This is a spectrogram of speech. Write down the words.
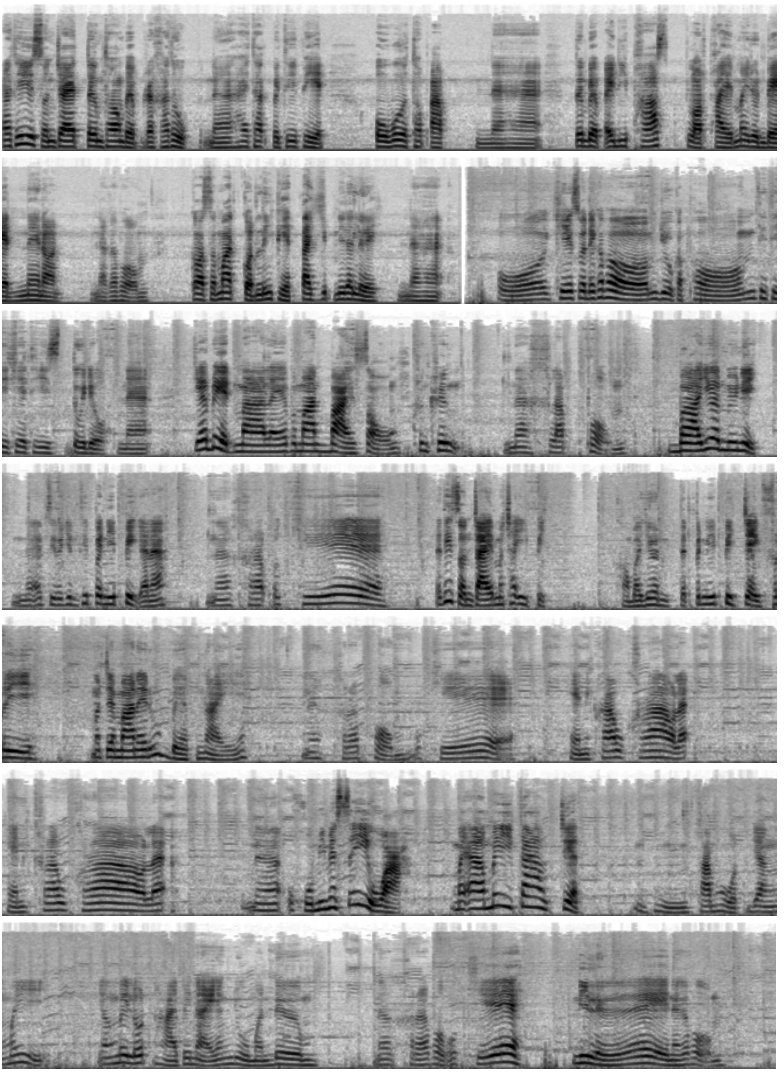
ใครที่สนใจเติมทองแบบราคาถูกนะให้ทักไปที่เพจ Over Top Up นะฮะเติมแบบ ID Pass ปลอดภัยไม่โดนแบนแน่นอนนะครับผม ก็สามารถกดลิงก์เพจใต้คลิปนี้ได้เลยนะฮะโอเค สวัสดีครับผมอยู่กับผม TTKT Studio นะฮะเกมเดตมาแล้วประมาณบ่ายสองครึ่งครึ่งนะครับผมบาเยิร์มิวนิกนะ FC บาเยิร์นที่เป็นอีพิกอะนะนะครับ โอเค และที่สนใจไม่ใช่อีพิก ของบาเยิร์นแต่เป็นอีพิกแจกฟรี มันจะมาในรูปแบบไหนนะครับผมโอเค เห็นคร่าวๆแล้วเห็นคร่าวๆแล้วนะโอ้โหมีเมสซี่ว่ะไมอามี่97อื้อหือความโหดยังไม่ยังไม่ลดหายไปไหนยังอยู่เหมือนเดิมนะครับผมโอเค นี่เลยนะครับผม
